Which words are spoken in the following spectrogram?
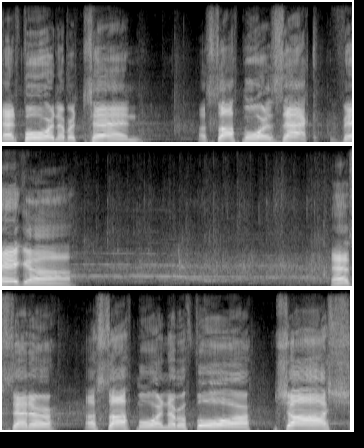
At four, number 10, a sophomore, Zach Vega. At center, a sophomore, number four, Josh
